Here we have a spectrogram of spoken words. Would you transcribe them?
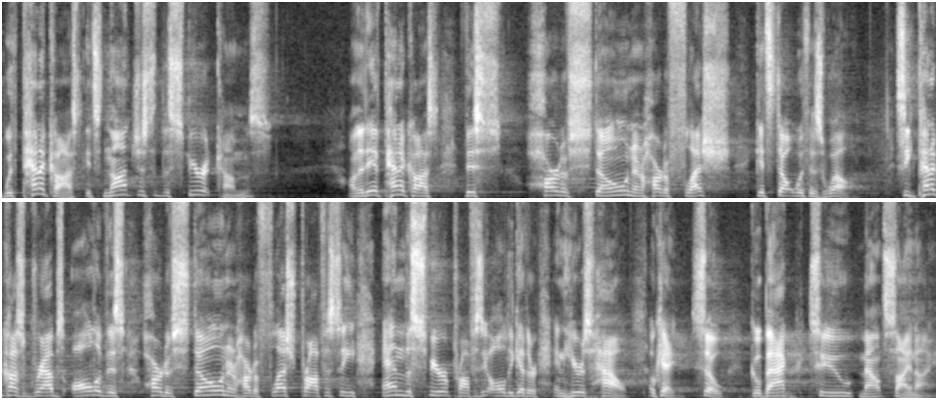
With Pentecost, it's not just that the Spirit comes. On the day of Pentecost, this heart of stone and heart of flesh gets dealt with as well. See, Pentecost grabs all of this heart of stone and heart of flesh prophecy and the spirit prophecy all together. And here's how. Okay, so go back to Mount Sinai.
